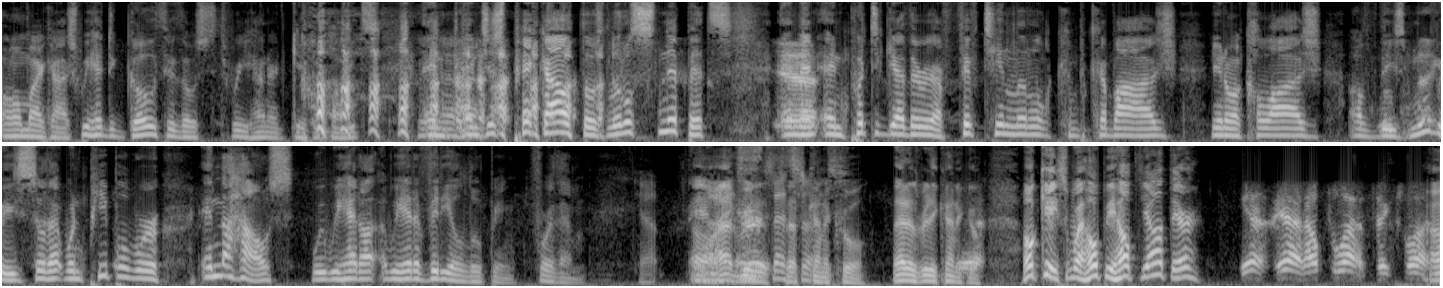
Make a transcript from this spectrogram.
Oh my gosh, we had to go through those 300 gigabytes and, and just pick out those little snippets and then and put together a 15 little c- collage, you know, a collage of these movies, so that when people were in the house, we, we had a, we had a video looping for them. Yeah. oh, Yeah, that really, that's- that's, that's kind of cool. That is really kind of cool. Okay, so I hope we helped you out there. Yeah, yeah, it helped a lot. Thanks a lot. All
